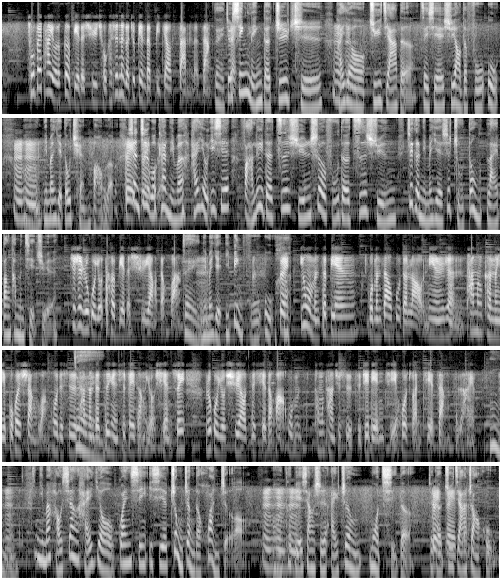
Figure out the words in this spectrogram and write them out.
除非他有个别的需求，可是那个就变得比较散了，这样。对，就心灵的支持，还有居家的这些需要的服务，嗯哼嗯，你们也都全包了。对，甚至我看你们还有一些法律的咨询、社服的咨询，这个你们也是主动来帮他们解决。就是如果有特别的需要的话，对，嗯、你们也一并服务。对，因为我们这边我们照顾的老年人，他们可能也不会上网，或者是他们的资源是非常有限，所以如果有需要这些的话，我们通常就是直接连接或转接这样子。还嗯嗯，你们好像还有关心一些重症的患者哦，嗯特别像是癌症末期的这个居家照护，嗯。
